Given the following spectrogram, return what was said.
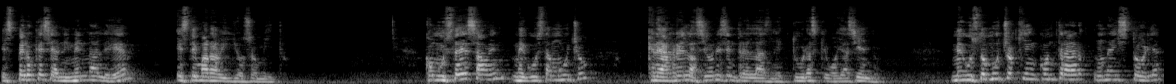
Espero que se animen a leer este maravilloso mito. Como ustedes saben, me gusta mucho crear relaciones entre las lecturas que voy haciendo. Me gustó mucho aquí encontrar una historia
